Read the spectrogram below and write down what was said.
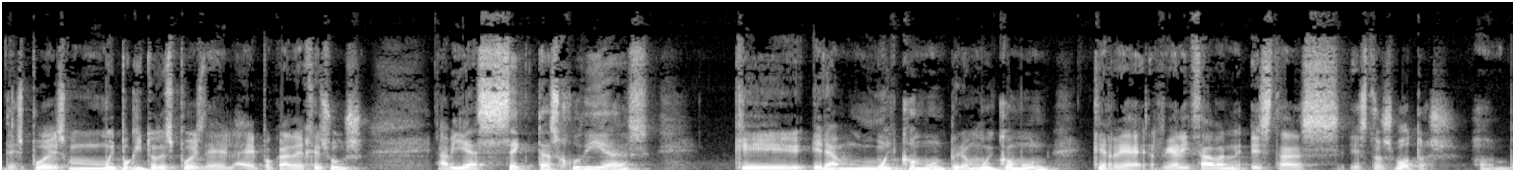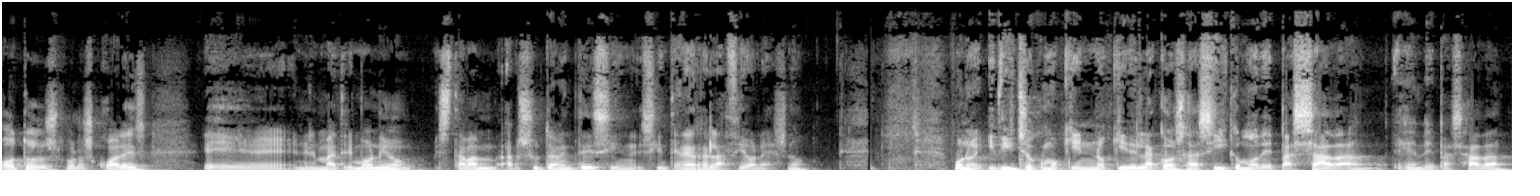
después, muy poquito después de la época de Jesús, había sectas judías que era muy común, pero muy común, que realizaban estas, estos votos. Votos por los cuales eh, en el matrimonio estaban absolutamente sin, tener relaciones. ¿no? Bueno, y dicho como quien no quiere la cosa así como de pasada, ¿eh? de pasada,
